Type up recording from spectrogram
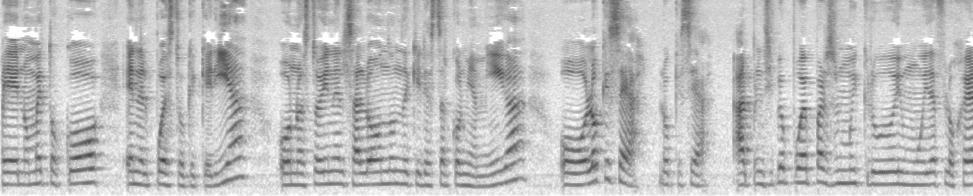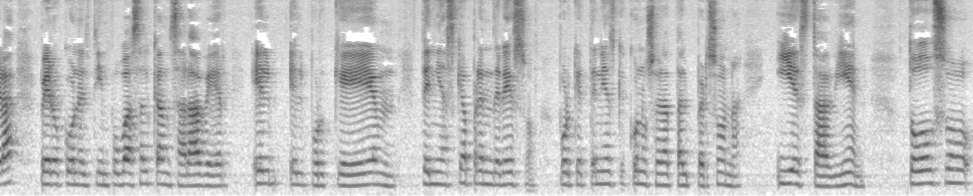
eh, no me tocó en el puesto que quería, o no estoy en el salón donde quería estar con mi amiga o lo que sea, lo que sea. Al principio puede parecer muy crudo y muy de flojera, pero con el tiempo vas a alcanzar a ver el, el por qué mm, tenías que aprender eso, por qué tenías que conocer a tal persona y está bien. Todo,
